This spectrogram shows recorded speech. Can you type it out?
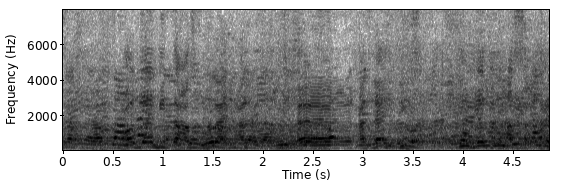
litres hundred litres to like uh, athletics from here to outside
